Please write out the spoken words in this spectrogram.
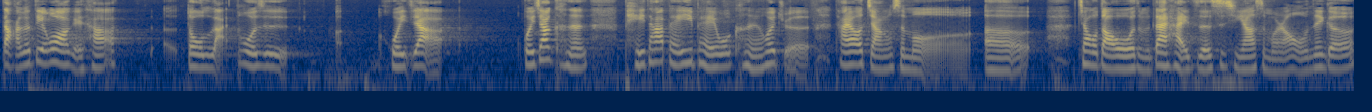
打个电话给他都懒，或者是回家。回家可能陪他陪一陪，我可能会觉得他要讲什么呃，教导我怎么带孩子的事情啊什么，然后我那个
